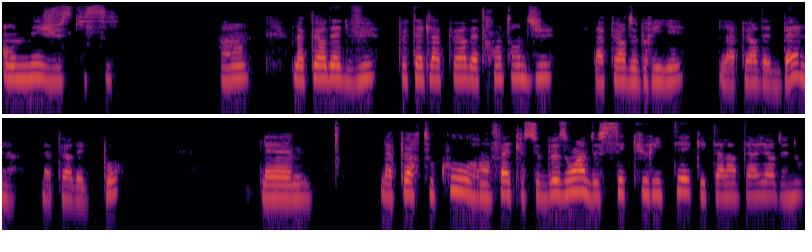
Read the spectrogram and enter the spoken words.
emmené jusqu'ici. Hein? La peur d'être vue, peut-être la peur d'être entendue, la peur de briller, la peur d'être belle, la peur d'être beau, la, la peur tout court, en fait, ce besoin de sécurité qui est à l'intérieur de nous.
